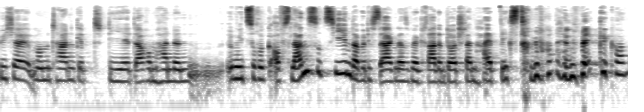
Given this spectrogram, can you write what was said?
Bücher momentan gibt, die darum handeln, irgendwie zurück aufs Land zu ziehen. Da würde ich sagen, da sind wir gerade in Deutschland halbwegs drüber hinweggekommen.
